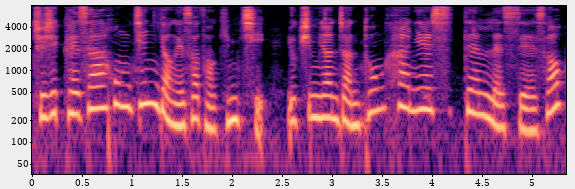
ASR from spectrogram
주식회사 홍진경에서 더 김치, 60년 전통 한일 스텐레스에서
